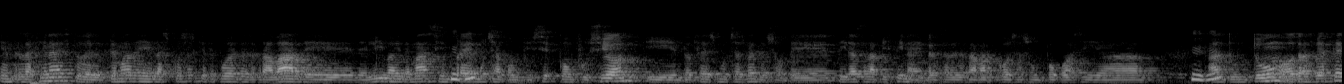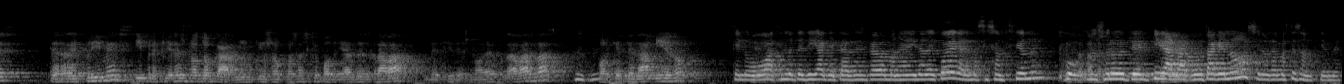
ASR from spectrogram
En relación a esto del tema de las cosas que te puedes desgravar de- del IVA y demás, siempre hay Ujú. mucha confisi- confusión y entonces muchas veces o te tiras a la piscina y empiezas a desgravar cosas un poco así al, Ujú. al tuntum, o otras veces te reprimes y prefieres no tocarlo, incluso cosas que podrías desgravar, decides no desgrabarlas porque te da miedo Que luego Hacienda te diga que te has desgrabado de manera inadecuada y que además te sancione, pues no solo te pida la cuota que no, sino que además te sancione.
